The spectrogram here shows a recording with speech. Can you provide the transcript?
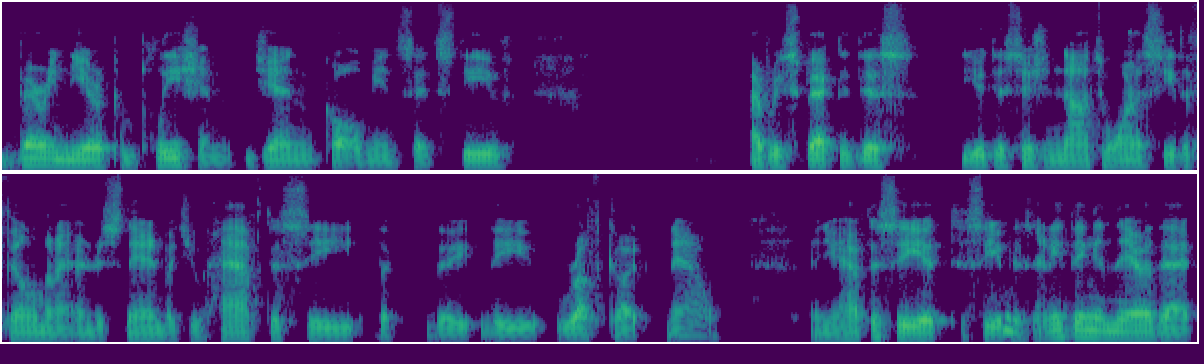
very near completion, Jen called me and said, "Steve, I've respected this, your decision not to want to see the film, and I understand, but you have to see the, the, the rough cut now. And you have to see it to see if there's anything in there that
